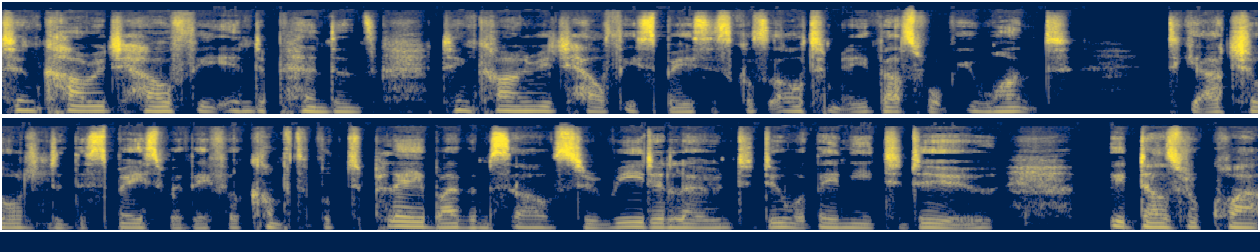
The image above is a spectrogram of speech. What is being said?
to encourage healthy independence, to encourage healthy spaces, because ultimately that's what we want to get our children to the space where they feel comfortable to play by themselves, to read alone, to do what they need to do, it does require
